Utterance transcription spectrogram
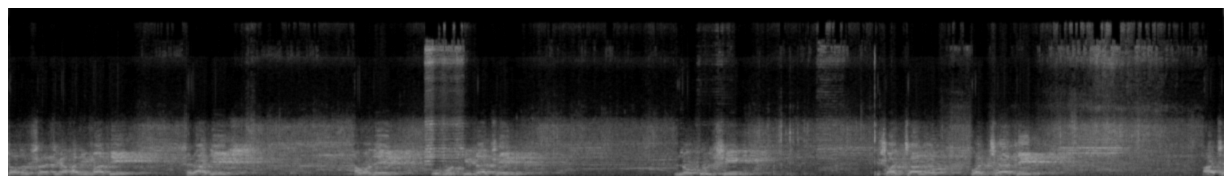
সদস্য আছে হালিমা দি, রাজেশ, আমাদের উপস্থিত আছেন নকুল সিং সঞ্চালক পঞ্চায়েতের আছে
